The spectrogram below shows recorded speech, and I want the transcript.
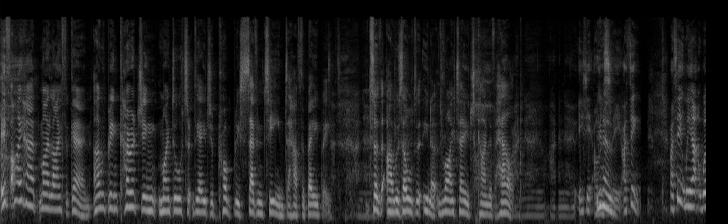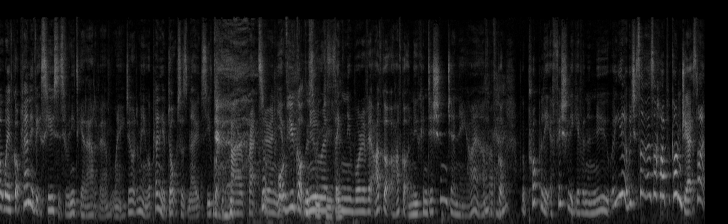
if I had my life again, I would be encouraging my daughter at the age of probably seventeen to have the baby, so that I was older, you know, the right age kind of oh, help. I know, I know. Is it You know- honestly? I think, I think we are, well, we've got plenty of excuses if we need to get out of it, haven't we? Do you know what I mean? We've got plenty of doctor's notes. You've got your chiropractor and What your have you got this week, Judy? neurothingy, whatever. I've got, I've got a new condition, Jenny. I have. I've got, we're properly, officially given a new, you know, which is as a hypochondriac. It's like,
